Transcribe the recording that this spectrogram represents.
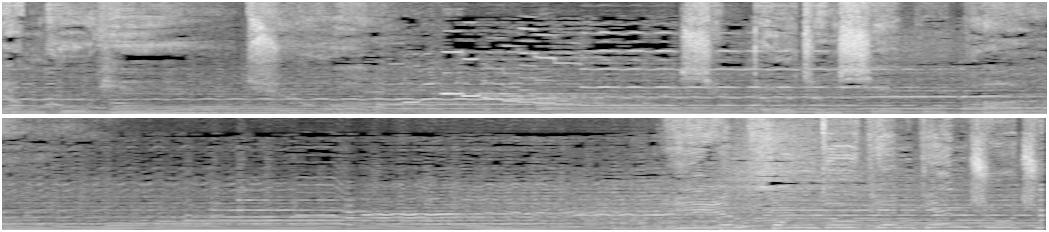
江湖一句话，心的正邪不怕。一人风度翩翩，处处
